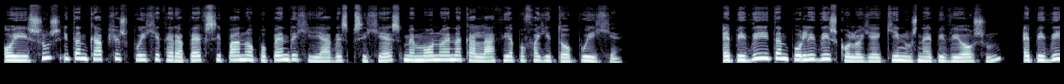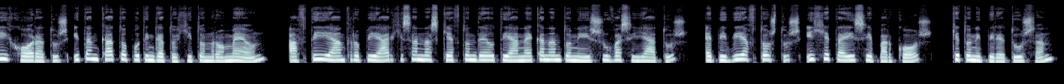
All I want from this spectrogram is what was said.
Ο Ιησούς ήταν κάποιος που είχε θεραπεύσει πάνω από 5.000 ψυχές με μόνο ένα καλάθι από φαγητό που είχε. Επειδή ήταν πολύ δύσκολο για εκείνους να επιβιώσουν, επειδή η χώρα τους ήταν κάτω από την κατοχή των Ρωμαίων, αυτοί οι άνθρωποι άρχισαν να σκέφτονται ότι αν έκαναν τον Ιησού βασιλιά τους, επειδή αυτός τους είχε ταΐσει επαρκώς, και τον υπηρετούσαν,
